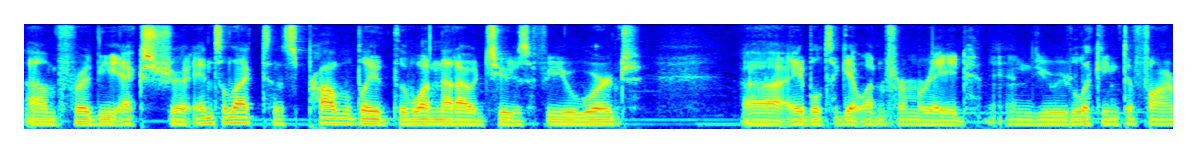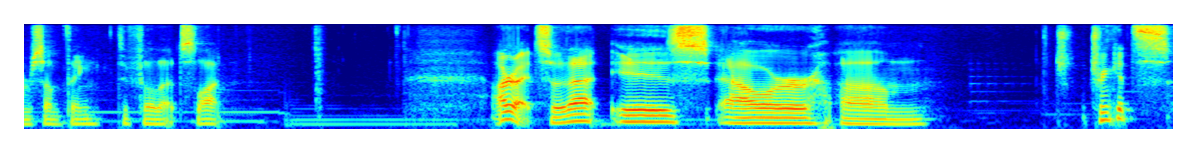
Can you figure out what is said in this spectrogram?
um, for the extra intellect. That's probably the one that I would choose if you weren't uh, able to get one from raid and you're looking to farm something to fill that slot. All right, so that is our um, trinkets.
